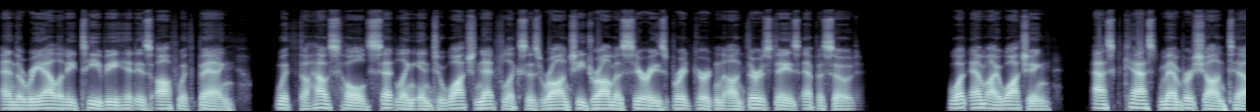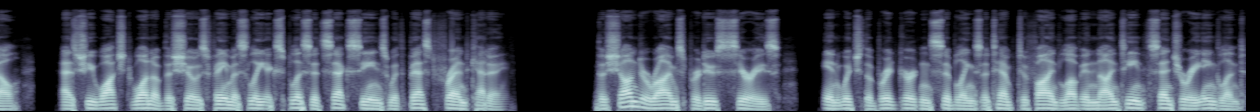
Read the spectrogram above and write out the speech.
And the reality TV hit is off with bang, with the household settling in to watch Netflix's raunchy drama series Bridgerton on Thursday's episode. What am I watching? asked cast member Chantel, as she watched one of the show's famously explicit sex scenes with best friend Kate. The Shonda Rhimes produced series, in which the Bridgerton siblings attempt to find love in 19th century England,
